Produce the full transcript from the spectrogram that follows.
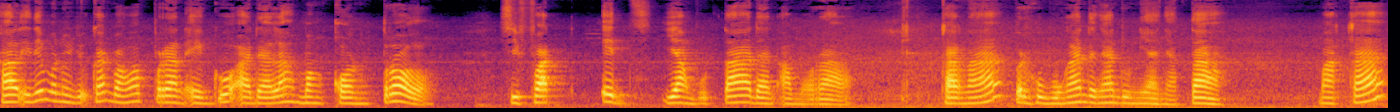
Hal ini menunjukkan bahwa peran ego adalah mengkontrol sifat id yang buta dan amoral karena berhubungan dengan dunia nyata. Maka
